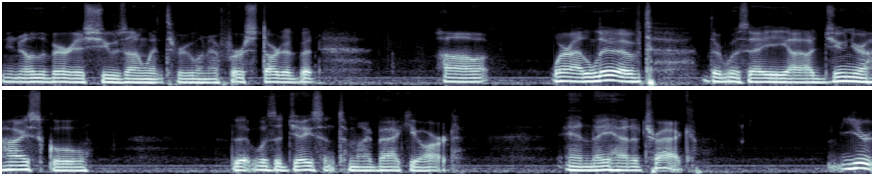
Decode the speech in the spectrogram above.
you know, the various shoes I went through when I first started, but uh, where I lived, there was a uh, junior high school that was adjacent to my backyard, and they had a track. Year,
